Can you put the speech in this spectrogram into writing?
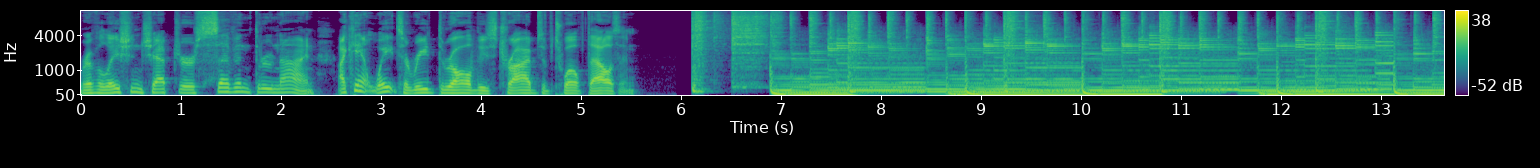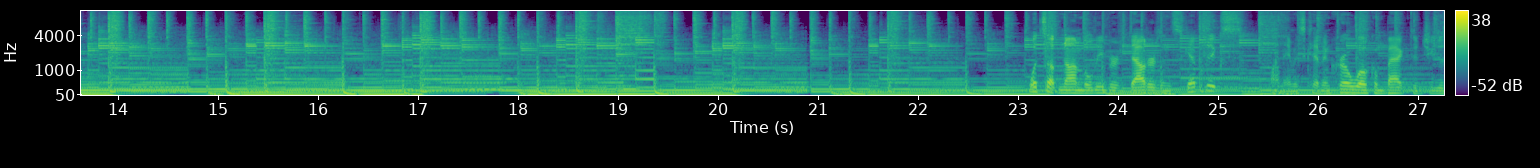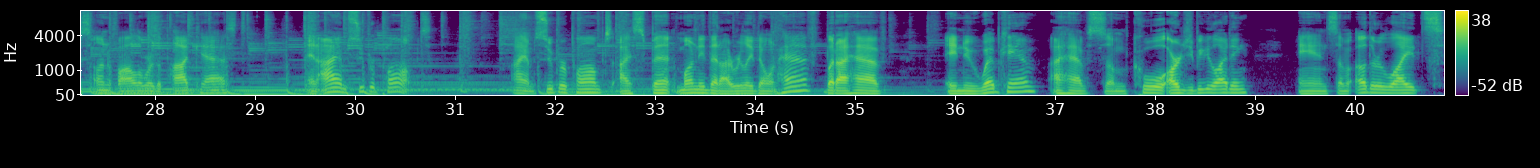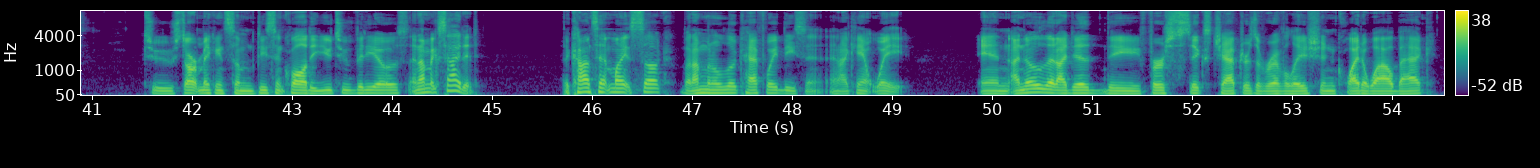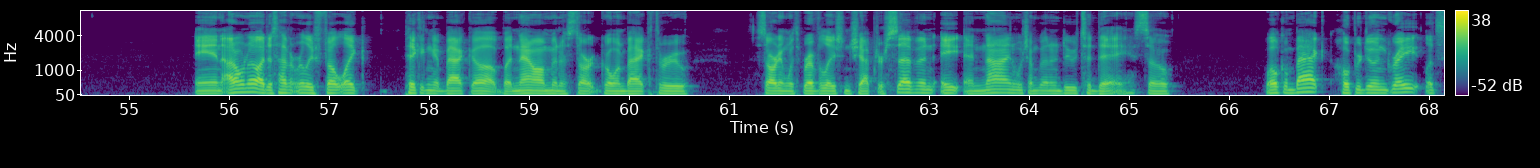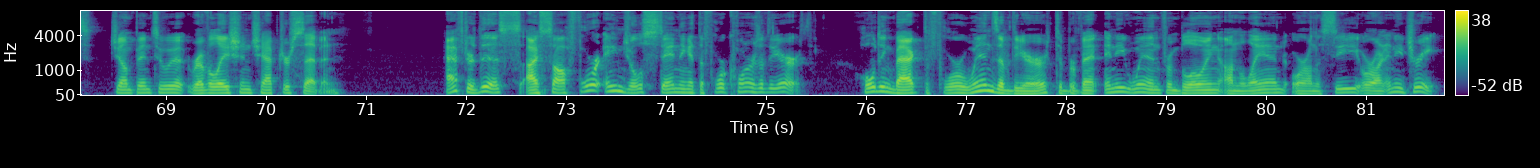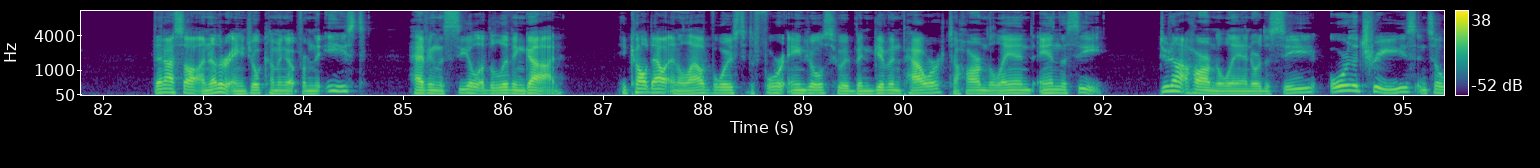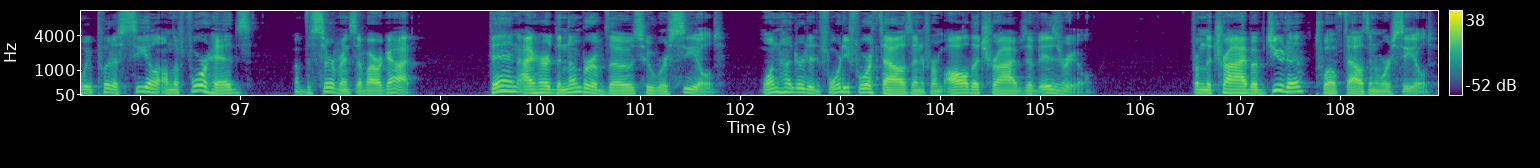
Revelation chapter 7 through 9. I can't wait to read through all these tribes of 12,000. What's up, non believers, doubters, and skeptics? My name is Kevin Crow. Welcome back to Jesus Unfollower, the podcast. And I am super pumped. I am super pumped. I spent money that I really don't have, but I have a new webcam. I have some cool RGB lighting and some other lights to start making some decent quality YouTube videos. And I'm excited. The content might suck, but I'm going to look halfway decent, and I can't wait. And I know that I did the first six chapters of Revelation quite a while back. And I don't know, I just haven't really felt like picking it back up. But now I'm going to start going back through, starting with Revelation chapter 7, 8, and 9, which I'm going to do today. So, welcome back. Hope you're doing great. Let's jump into it. Revelation chapter 7. After this, I saw four angels standing at the four corners of the earth holding back the four winds of the earth to prevent any wind from blowing on the land or on the sea or on any tree. Then I saw another angel coming up from the east, having the seal of the living God. He called out in a loud voice to the four angels who had been given power to harm the land and the sea Do not harm the land or the sea or the trees until we put a seal on the foreheads of the servants of our God. Then I heard the number of those who were sealed 144,000 from all the tribes of Israel. From the tribe of Judah, 12,000 were sealed.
